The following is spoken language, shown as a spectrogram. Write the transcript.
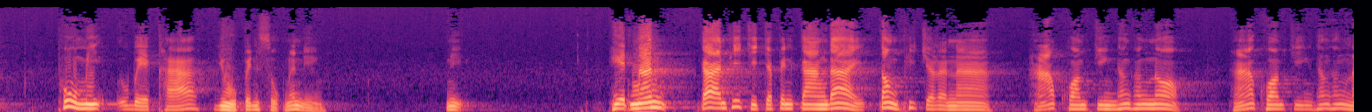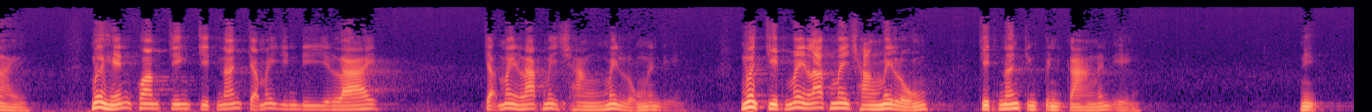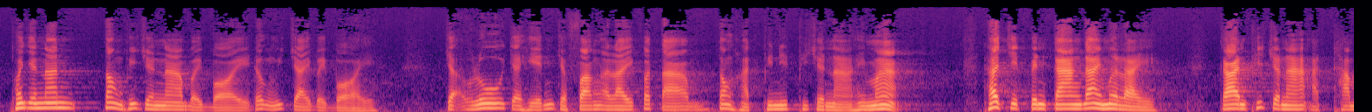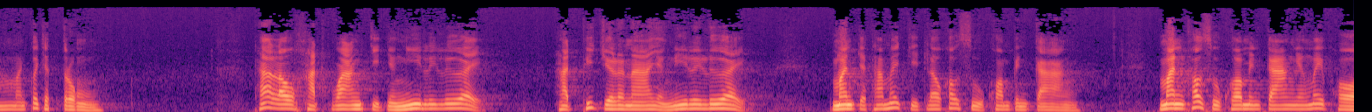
ผู้มีอุเบกขาอยู่เป็นสุขนั่นเอง นี่ เหตุนั้นการที่จิตจะเป็นกลางได้ต้องพิจารณา หาความจริงทั้งข้างนอก หาความจริงทั้งข้างใน เมื่อเห็นความจริงจิตนั้นจะไม่ยินดีร้าย จะไม่รักไม่ชังไม่หลงนั่นเอง เมื่อจิตไม่รักไม่ชังไม่หลง จิตนั้นจึงเป็นกลางนั่นเอง นี่ เพราะฉะนั้นต้องพิจารณาบ่อยๆ ต้องวิจัยบ่อยๆ จะรู้จะเห็นจะฟังอะไรก็ตาม ต้องหัดพินิษพิจารณาให้มาก ถ้าจิตเป็นกลางได้เมื่อไหร่ การพิจารณาอัตธรรมมันก็จะตรง ถ้าเราหัดวางจิตอย่างนี้เรื่อยๆ หัดพิจารณาอย่างนี้เรื่อยๆ มันจะทำให้จิตเราเข้าสู่ความเป็นกลาง มันเข้าสู่ความเป็นกลางยังไม่พอ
